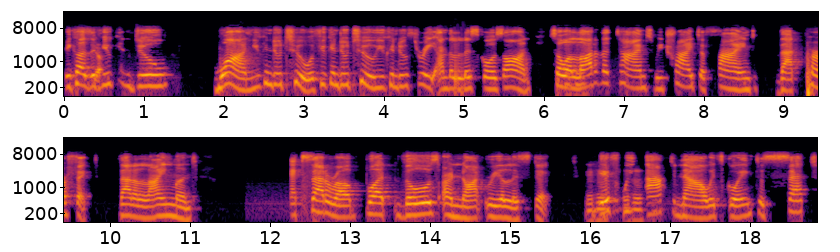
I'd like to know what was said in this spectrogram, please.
Because if yep. you can do one, you can do two. If you can do two, you can do three, and the list goes on. So mm-hmm. a lot of the times we try to find that perfect, that alignment, etc. But those are not realistic. Mm-hmm, if we mm-hmm. act now, it's going to set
